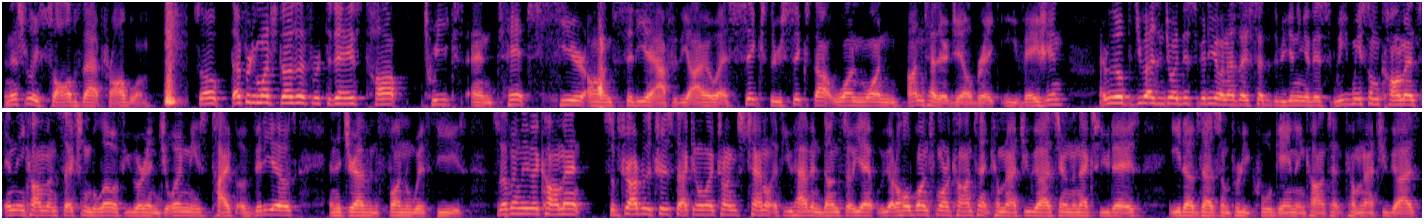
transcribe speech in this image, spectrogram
and this really solves that problem. So that pretty much does it for today's top tweaks and tips here on Cydia after the iOS 6 through 6.11 untethered jailbreak evasion. I really hope that you guys enjoyed this video, and as I said at the beginning of this, leave me some comments in the comment section below if you are enjoying these type of videos and that you're having fun with these. So definitely leave a comment, subscribe to the Trizz Tech and Electronics channel if you haven't done so yet. We got a whole bunch more content coming at you guys here in the next few days. Edubs has some pretty cool gaming content coming at you guys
